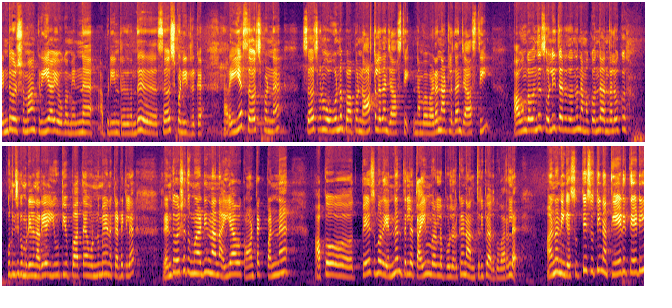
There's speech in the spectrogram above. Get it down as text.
ரெண்டு வருஷமாக கிரியா யோகம் என்ன அப்படின்றது வந்து சர்ச் பண்ணிகிட்ருக்கேன் நிறைய சர்ச் பண்ணேன். சர்ச் பண்ண ஒவ்வொன்றும் பார்ப்போம் நார்த்தில் தான் ஜாஸ்தி. நம்ம வடநாட்டில் தான் ஜாஸ்தி. அவங்க வந்து சொல்லித்தரது வந்து நமக்கு வந்து அந்தளவுக்கு புரிஞ்சுக்க முடியல. நிறைய யூடியூப் பார்த்தேன். ஒன்றுமே எனக்கு கிடைக்கல. ரெண்டு வருஷத்துக்கு முன்னாடி நான் ஐயாவை காண்டாக்ட் பண்ணேன். அப்போது பேசும்போது என்னன்னு தெரியல. டைம் வரல போல இருக்கு. நான் திருப்பி அதுக்கு வரல. ஆனால் நீங்கள் சுற்றி சுற்றி நான் தேடி தேடி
